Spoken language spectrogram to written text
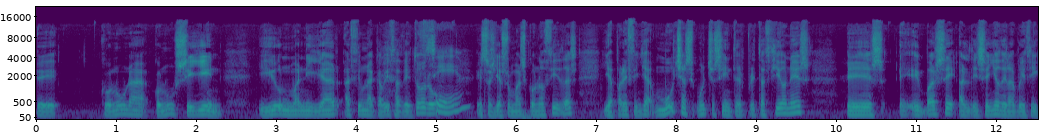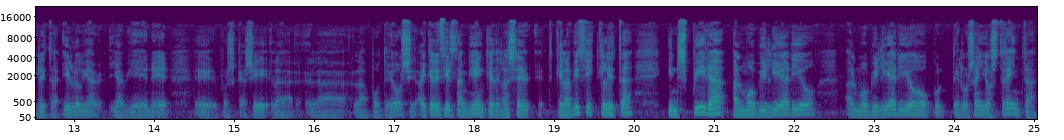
eh, con, una, con un sillín y un manillar, hace una cabeza de toro. Sí. Estas ya son más conocidas y aparecen ya muchas, muchas interpretaciones es, eh, en base al diseño de la bicicleta. Y luego ya, ya viene eh, pues casi la, la- la apoteosis. Hay que decir también que, de la, que la bicicleta inspira al mobiliario al mobiliario de los años 30,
